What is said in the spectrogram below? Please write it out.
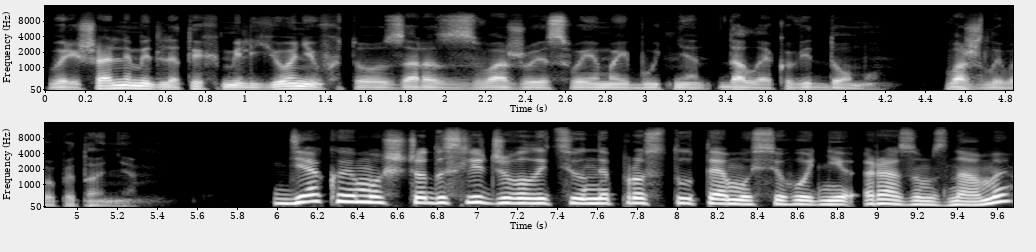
Вирішальними для тих мільйонів, хто зараз зважує своє майбутнє далеко від дому. важливе питання. Дякуємо, що досліджували цю непросту тему сьогодні разом з нами.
